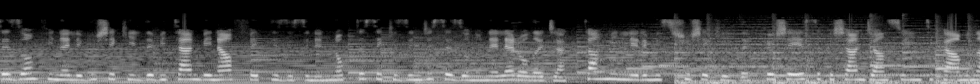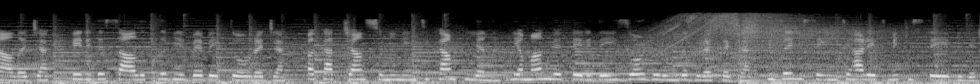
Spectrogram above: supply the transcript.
Sezon finali bu şekilde biten Beni Affet dizisinin nokta 8. sezonu neler olacak? Tahminlerimiz şu şekilde. Köşeye sıkışan Cansu intikamını alacak. Feride sağlıklı bir bebek doğuracak. Fakat Cansu'nun intikam planı, Yaman ve Feride'yi zor durumda bırakacak. Güzel ise intihar etmek isteyebilir.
